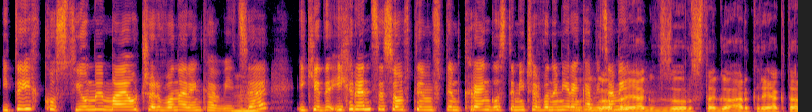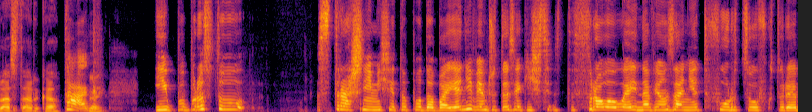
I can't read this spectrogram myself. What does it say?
i te ich kostiumy mają czerwone rękawice Mhm. i kiedy ich ręce są w tym, w tym kręgu z tymi czerwonymi To rękawicami, wygląda jak wzór z tego ark reaktora Starka. tak. Tak. I po prostu strasznie mi się to podoba. Ja nie wiem, czy to jest jakiś throwaway nawiązanie twórców, które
